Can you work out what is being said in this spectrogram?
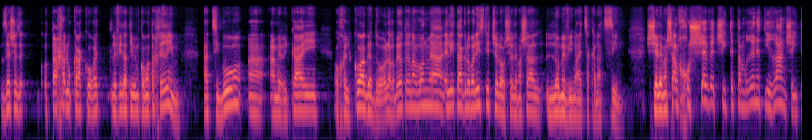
זה שאותה חלוקה קורית לפי דעתי במקומות אחרים. הציבור האמריקאי או חלקו הגדול הרבה יותר נבון מהאליטה הגלובליסטית שלו, שלמשל לא מבינה את סכנת סין. שלמשל חושבת שהיא תתמרן את איראן, שהיא ת...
